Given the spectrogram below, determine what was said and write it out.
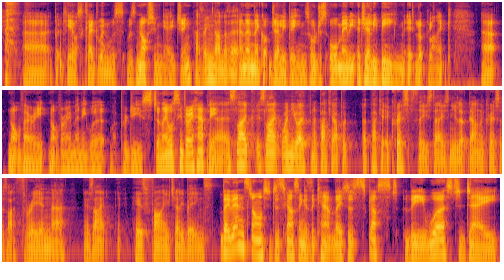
uh, but Chaos Cledwin was, was not engaging. Having none of it. And then they got jelly beans, or just, or maybe a jelly bean. It looked like. Uh, not very, not very many were, were produced, and they all seemed very happy. Yeah, it's like it's like when you open a packet up a, a packet of crisps these days, and you look down the crisps. There's like three in there. It's like here's five jelly beans. They then started discussing as a camp. They discussed the worst day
